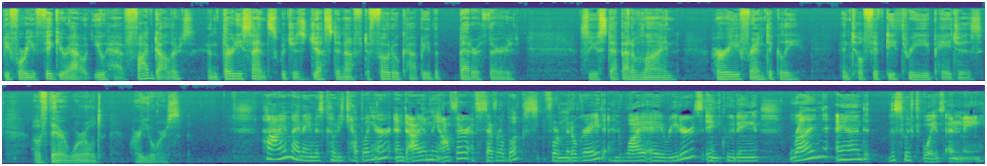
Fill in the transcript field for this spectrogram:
Before you figure out you have $5.30, which is just enough to photocopy the better third. So you step out of line, hurry frantically until 53 pages of their world are yours. Hi, my name is Kody Keplinger, and I am the author of several books for middle grade and YA readers, including Run and The Swift Boys and Me.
